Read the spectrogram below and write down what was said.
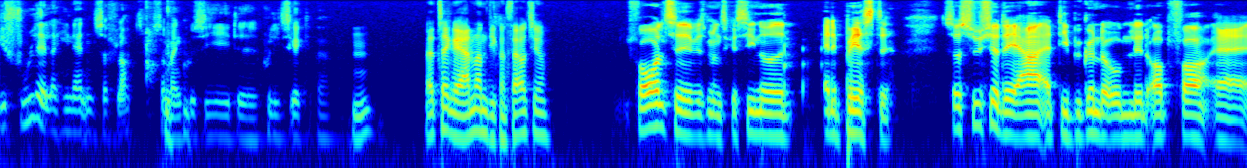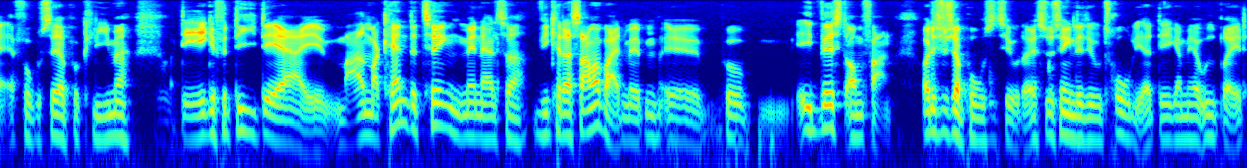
vi fuldælder hinanden så flot, som man kunne sige i et øh, politisk ægtepar. Hvad tænker I andre om de konservative? I forhold til, hvis man skal sige noget af det bedste, så synes jeg, det er, at de er begyndt at åbne lidt op for at, at fokusere på klima. Og Det er ikke fordi, det er øh, meget markante ting, men altså, vi kan da samarbejde med dem øh, på i et vist omfang. Og det synes jeg er positivt, og jeg synes egentlig, det er utroligt, at det ikke er mere udbredt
